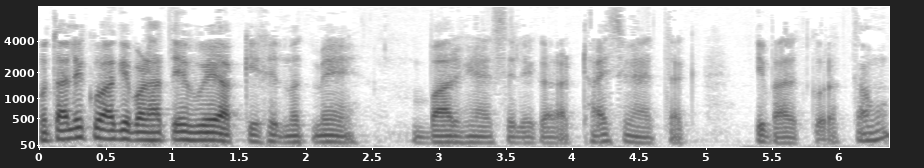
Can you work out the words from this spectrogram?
مطالعے کو آگے بڑھاتے ہوئے آپ کی خدمت میں بارہویں سے لے کر اٹھائیسویں تک عبارت کو رکھتا ہوں۔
